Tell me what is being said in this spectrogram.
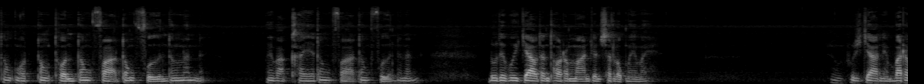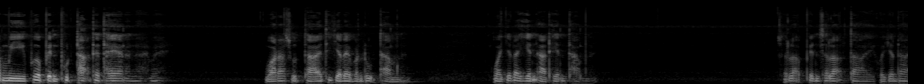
ต้องอดต้องทนต้องฝ่าต้องฝืนทั้งนั้นไม่ว่าใครต้องฝ่าต้องฝืนทั้งนั้น ดูแต่พระเจ้าท่านทรมานจนสลบไหมไหมพระพุทธเจ้าเนี่ยบารมีเพื่อเป็นพุทธะแท้ๆนั่นนะไหมวาระสุดท้ายที่จะได้บรรลุธรรมนะว่าจะได้เห็นอาจเห็นธรรมนะสละเป็นสละตายก็จะได้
